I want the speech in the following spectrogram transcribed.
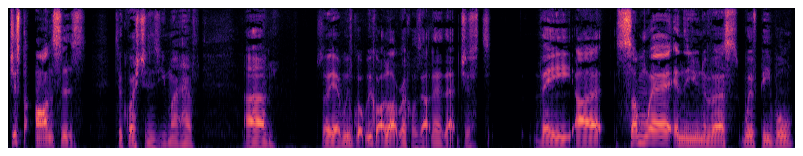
just answers to questions you might have. Um, so yeah, we've got we've got a lot of records out there that just they are somewhere in the universe with people,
